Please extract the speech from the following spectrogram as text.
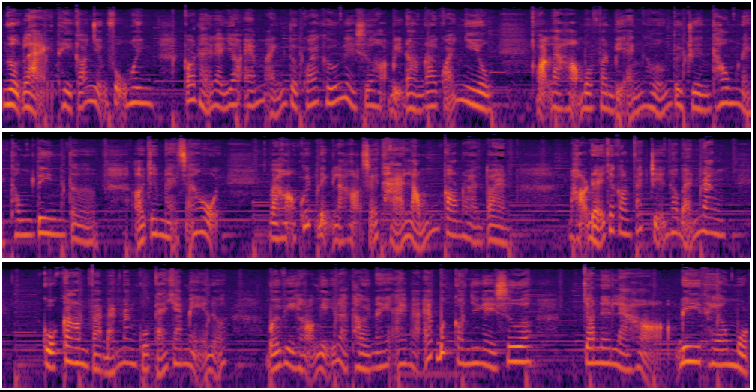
ngược lại thì có những phụ huynh có thể là do ám ảnh từ quá khứ ngày xưa họ bị đòn roi quá nhiều hoặc là họ một phần bị ảnh hưởng từ truyền thông này thông tin từ ở trên mạng xã hội và họ quyết định là họ sẽ thả lỏng con hoàn toàn. Họ để cho con phát triển theo bản năng của con và bản năng của cả cha mẹ nữa. Bởi vì họ nghĩ là thời nay ai mà áp bức con như ngày xưa. Cho nên là họ đi theo một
